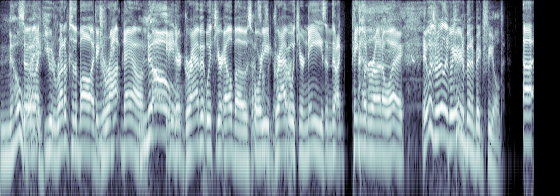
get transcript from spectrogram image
No so way. like you would run up to the ball and drop down. No. And either grab it with your elbows or you'd like grab it with your knees and like penguin run away. It was really weird. couldn't have been a big field. Uh,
